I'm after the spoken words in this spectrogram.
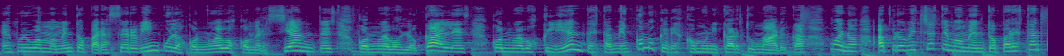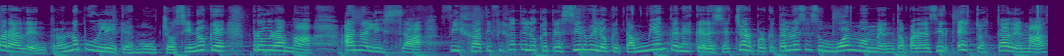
Es muy buen momento para hacer vínculos con nuevos comerciantes, con nuevos locales, con nuevos clientes también. ¿Cómo querés comunicar tu marca? Bueno, aprovecha este momento para estar para adentro. No publiques mucho, sino que programa, analiza, fíjate, fíjate lo que te sirve y lo que también tenés que desechar, porque tal vez es un buen momento para decir esto está de más,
